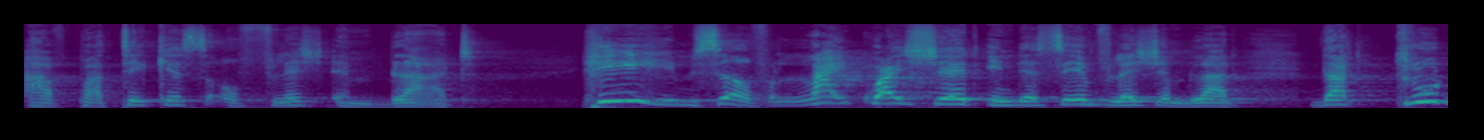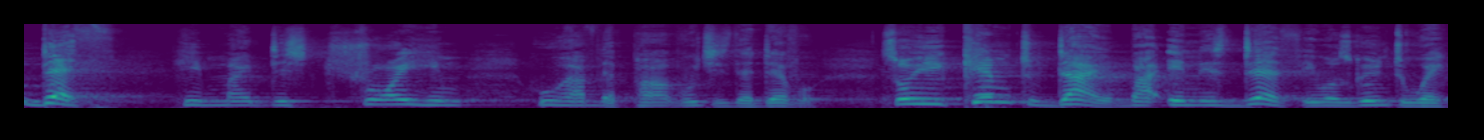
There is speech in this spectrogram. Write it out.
have partakers of flesh and blood, he himself likewise shared in the same flesh and blood, that through death he might destroy him who have the power, which is the devil. So he came to die, but in his death he was going to work.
